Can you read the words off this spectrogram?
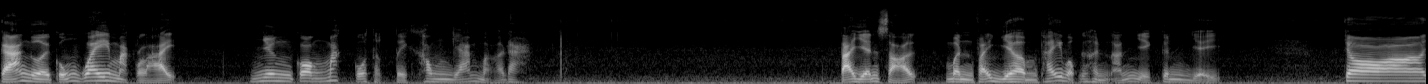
Cả người cũng quay mặt lại, nhưng con mắt của thực thì không dám mở ra. Tại vì anh sợ mình phải dòm thấy một cái hình ảnh gì kinh dị cho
